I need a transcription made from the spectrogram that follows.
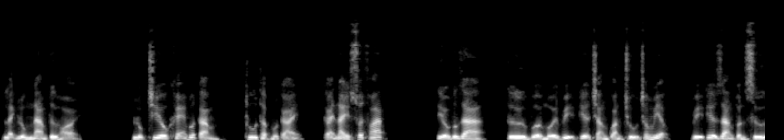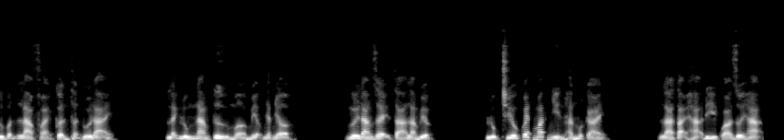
Lạnh lùng nam tử hỏi. Lục chiêu khẽ bước cằm, thu thập một cái cái này xuất phát. Tiểu vương gia, từ vừa mới vị kia trắng quán chủ trong miệng, vị kia giang tuần sứ vẫn là phải cẩn thận đối đãi. Lạnh lùng nam tử mở miệng nhắc nhở ngươi đang dạy ta làm việc. Lục chiêu quét mắt nhìn hắn một cái. Là tại hạ đi quá giới hạn.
